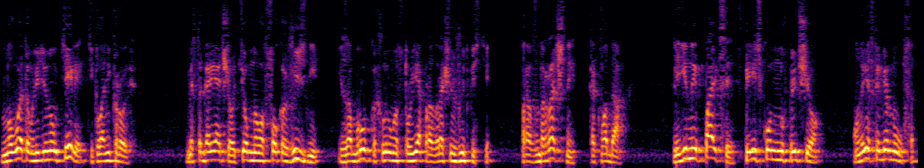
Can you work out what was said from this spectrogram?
Но в этом ледяном теле текла не кровь. Вместо горячего темного сока жизни из обрубка хлынула струя прозрачной жидкости. Прозрачной, как вода. Ледяные пальцы впились Конану в плечо. Он резко обернулся.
